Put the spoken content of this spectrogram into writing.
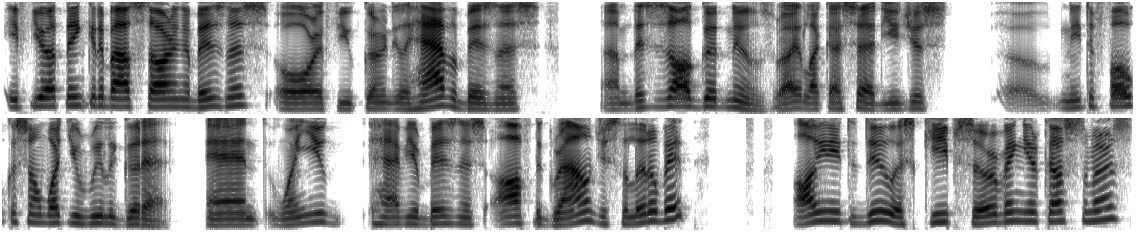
if you're thinking about starting a business or if you currently have a business, um, this is all good news, right? Like I said, you just uh, need to focus on what you're really good at. And when you have your business off the ground just a little bit, all you need to do is keep serving your customers.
